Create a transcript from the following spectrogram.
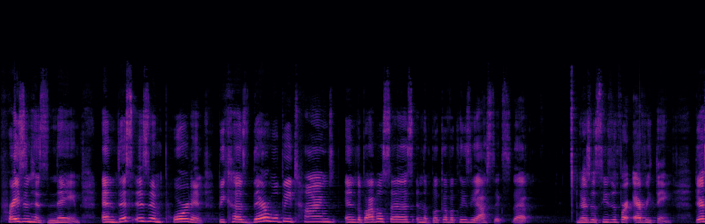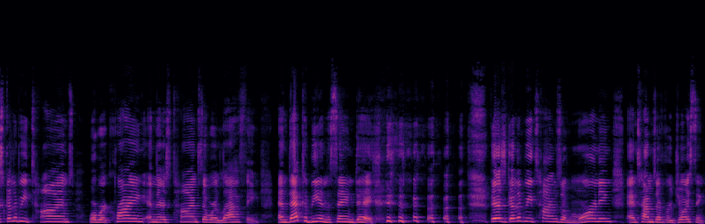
praising his name. And this is important because there will be times, and the Bible says in the book of Ecclesiastics that there's a season for everything. There's going to be times where we're crying and there's times that we're laughing. And that could be in the same day. there's going to be times of mourning and times of rejoicing.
